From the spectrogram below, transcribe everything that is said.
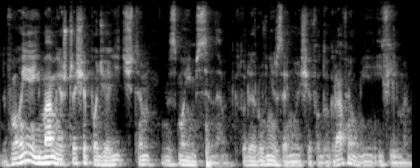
W moje i mam jeszcze się podzielić tym z moim synem, który również zajmuje się fotografią i, i filmem.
